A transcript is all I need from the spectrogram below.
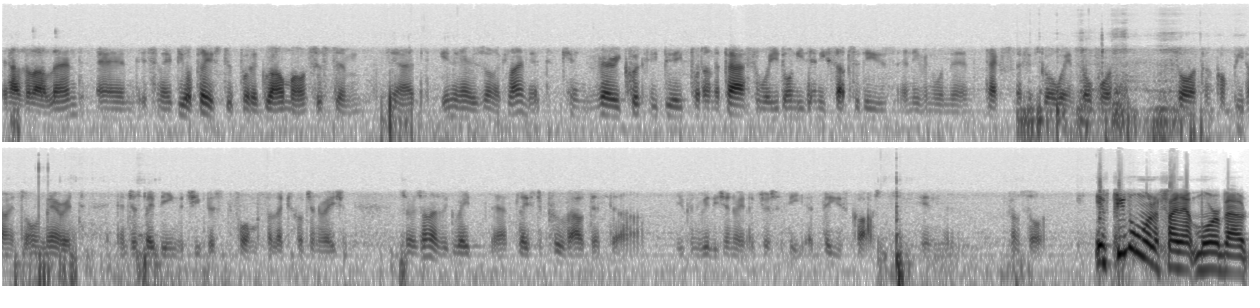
It has a lot of land, and it's an ideal place to put a ground mount system that, in an Arizona climate, can very quickly be put on the path where you don't need any subsidies, and even when the tax benefits go away and so forth, solar can compete on its own merit and just by being the cheapest form of electrical generation. So Arizona is a great uh, place to prove out that uh, really generate electricity at these costs in, from solar. If people want to find out more about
